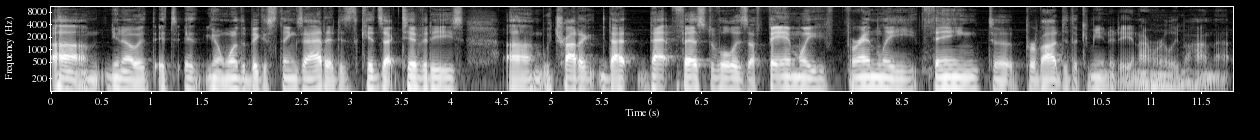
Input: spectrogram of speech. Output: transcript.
Um, you know, it's it, it, you know one of the biggest things added is the kids' activities. Um, we try to that that festival is a family friendly thing to provide to the community, and I'm really behind that.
